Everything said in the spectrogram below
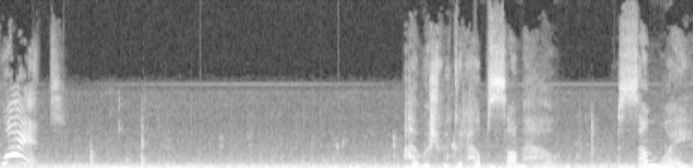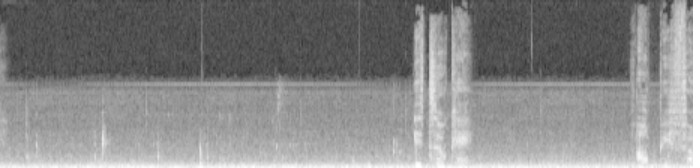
Quiet. I wish we could help somehow. Some way. It's okay. I'll be fine.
